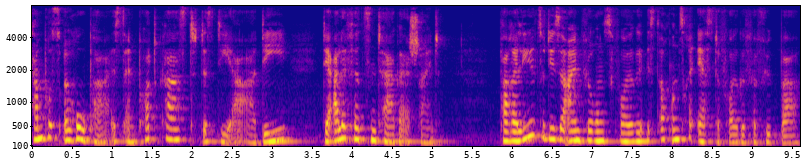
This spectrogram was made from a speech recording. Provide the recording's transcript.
Campus Europa ist ein Podcast des DAAD, der alle 14 Tage erscheint. Parallel zu dieser Einführungsfolge ist auch unsere erste Folge verfügbar.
